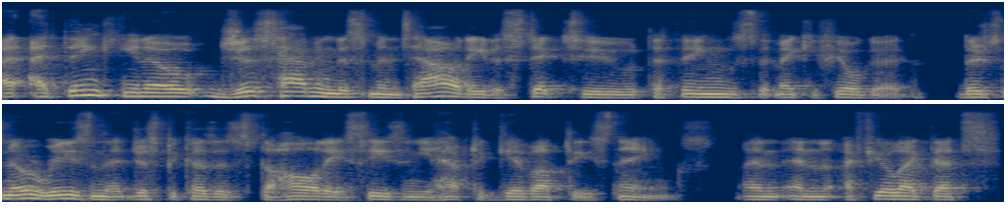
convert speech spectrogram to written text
I, I think, you know, just having this mentality to stick to the things that make you feel good. There's no reason that just because it's the holiday season, you have to give up these things. And and I feel like that's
